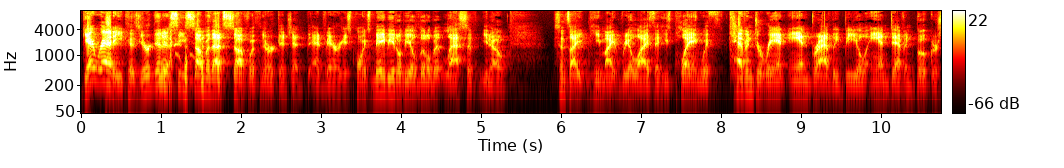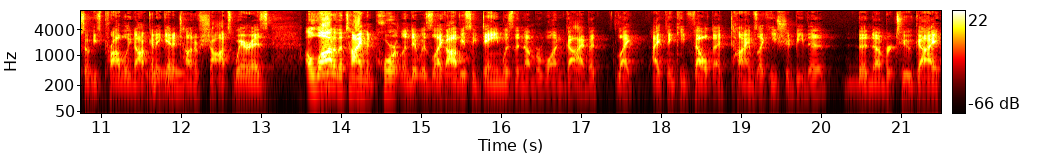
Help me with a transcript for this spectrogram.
Get ready because you're gonna Yeah. see some of that stuff with Nurkic at, at various points. Maybe it'll be a little bit less of you know, since I he might realize that he's playing with Kevin Durant and Bradley Beal and Devin Booker, so he's probably not going to get a Mhm. ton of shots. Whereas a lot of the time in Portland, it was like obviously Dame was the number one guy, but like I think he felt at times like he should be the the number two guy.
